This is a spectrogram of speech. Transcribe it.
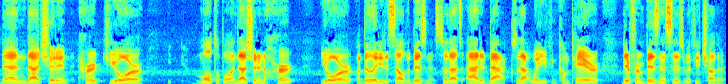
Then that shouldn't hurt your multiple and that shouldn't hurt your ability to sell the business. So that's added back. So that way you can compare different businesses with each other.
